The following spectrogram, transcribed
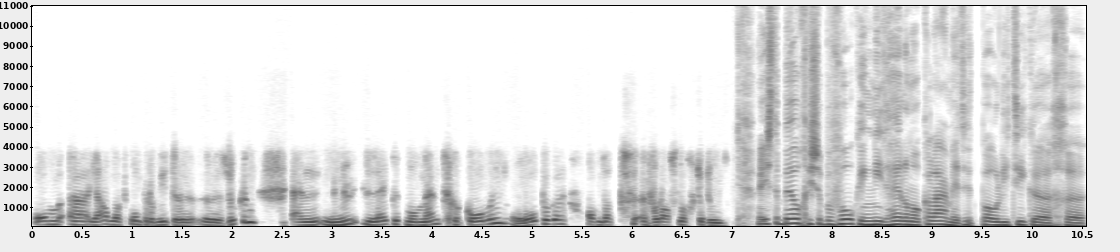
om, uh, ja, om dat compromis te uh, zoeken. En nu lijkt het moment gekomen, hopen we, om dat vooralsnog te doen. Is de Belgische bevolking niet helemaal klaar met dit politieke ge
